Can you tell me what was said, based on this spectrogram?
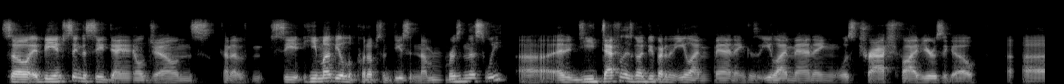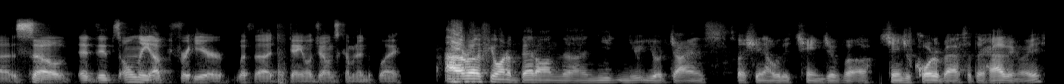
So it'd be interesting to see Daniel Jones kind of see he might be able to put up some decent numbers in this week, uh, and he definitely is going to do better than Eli Manning because Eli Manning was trash five years ago. Uh, so it, it's only up for here with uh, Daniel Jones coming into play. I don't know if you want to bet on the New, New York Giants, especially now with the change of uh, change of quarterbacks that they're having, right?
